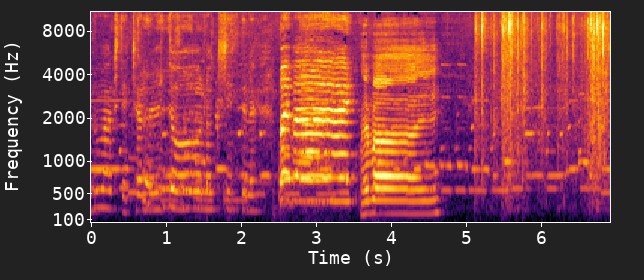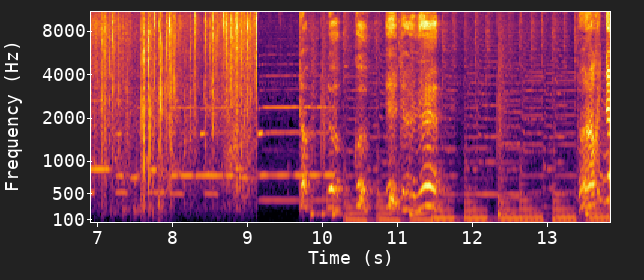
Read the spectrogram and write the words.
ッドマークしてチャンネル登録してね。バイバイ！バイバイ。登録してね。登録して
